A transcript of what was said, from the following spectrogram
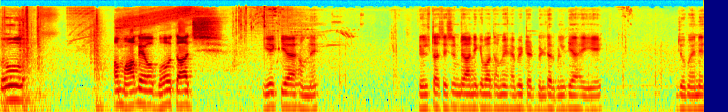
तो हम आ गए और बहुत आज ये किया है हमने। डेल्टा स्टेशन पे आने के बाद हमें हैबिटेट बिल्डर मिल गया है ये जो मैंने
